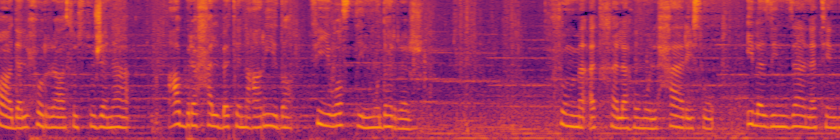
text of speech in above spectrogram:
قاد الحراس السجناء عبر حلبة عريضة في وسط المدرج. ثم أدخلهم الحارس إلى زنزانة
